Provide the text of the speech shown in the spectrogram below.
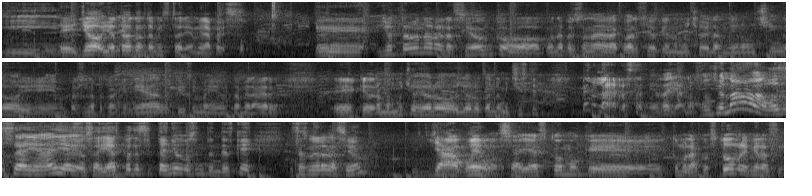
Y Eh, yo, yo te voy a contar mi historia, mira pues. Eh, yo tuve una relación con, con una persona a la cual sigo queriendo mucho y la admiro un chingo y me parece una persona genial, guapísima y yo también la verga. Eh, que duramos mucho, yo lo, yo lo cuento en mi chiste. Pero la verdad, esta mierda ya no funcionaba. Vos, o sea, ya, ya- o sea, ya después de 7 años vos entendés que esta es una relación ya huevo. O sea, ya es como que, como la costumbre, mira así.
